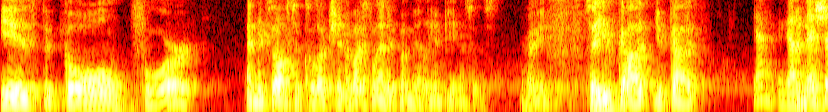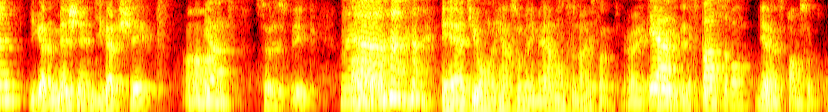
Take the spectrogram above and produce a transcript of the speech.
is the goal for an exhaustive collection of Icelandic mammalian penises, right? So you've got you've got yeah, you got a you mission. Know, you got a mission. You got a shape, um, yeah. so to speak. um, and you only have so many mammals in Iceland, right? Yeah, so it's, it's possible. It's, yeah, it's possible.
